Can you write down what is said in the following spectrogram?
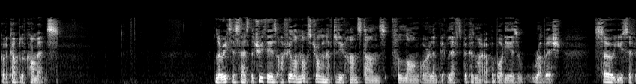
Got a couple of comments. Larita says, The truth is, I feel I'm not strong enough to do handstands for long or Olympic lifts because my upper body is rubbish. So, Yusuf,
